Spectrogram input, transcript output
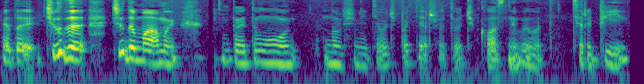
Это чудо, чудо мамы. Поэтому, ну, в общем, я тебя очень поддерживаю. Это очень классный вывод терапии.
